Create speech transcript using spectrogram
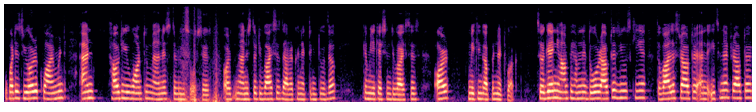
what is your requirement and how do you want to manage the resources or manage the devices that are connecting to the communication devices or making up a network. So again यहाँ पे हमने दो routers use किए हैं the wireless router and the ethernet router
